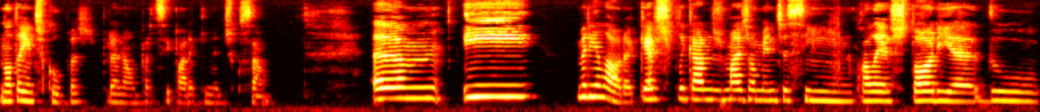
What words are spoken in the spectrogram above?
não têm desculpas para não participar aqui na discussão. Um, e Maria Laura, queres explicar-nos mais ou menos assim qual é a história do.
